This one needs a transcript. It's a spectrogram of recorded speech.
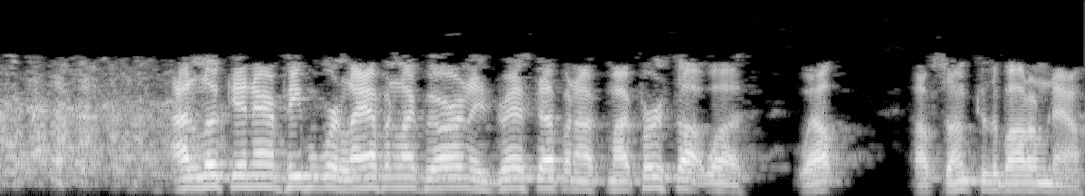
I looked in there and people were laughing like we are and they dressed up and I, my first thought was, well, I've sunk to the bottom now.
